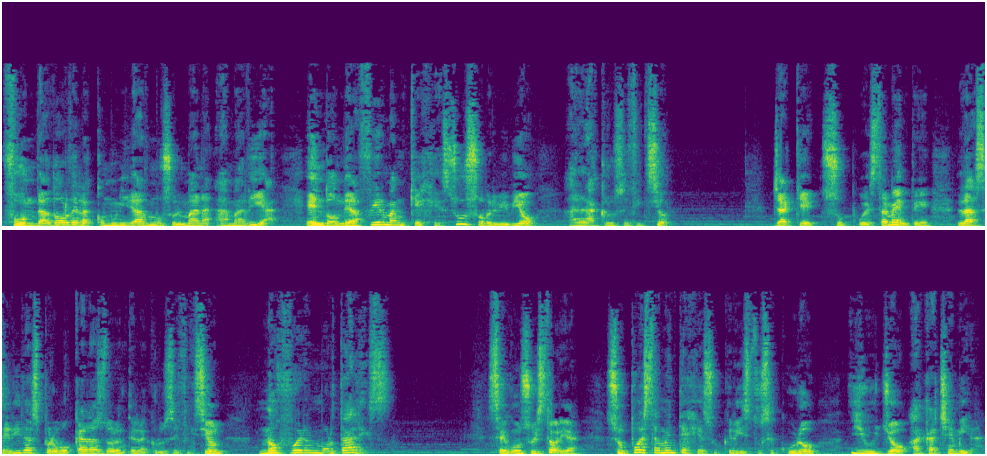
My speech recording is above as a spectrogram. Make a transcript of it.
fundador de la comunidad musulmana Ahmadía, en donde afirman que Jesús sobrevivió a la crucifixión, ya que supuestamente las heridas provocadas durante la crucifixión no fueron mortales. Según su historia, supuestamente Jesucristo se curó y huyó a Cachemira,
